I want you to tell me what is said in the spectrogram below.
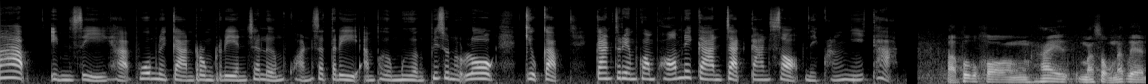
ลาบอินทรีค่ะผู้อำนวยการโรงเรียนเฉลิมขวัญสตรีอำเภอเมืองพิษณุโลก เกี่ยวกับการเตรียมความพร้อมในการจัดการสอบในครั้งนี้ค่ะ ผู้ปกครองให้มาส่งนักเรียน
